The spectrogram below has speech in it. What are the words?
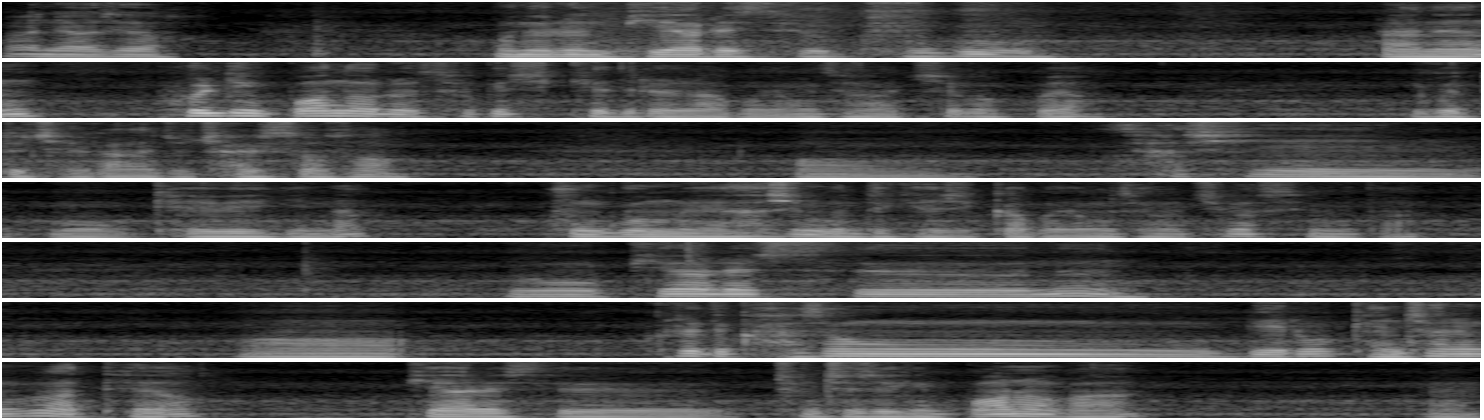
안녕하세요. 오늘은 BRS 99라는 홀딩 버너를 소개시켜 드리려고 영상을 찍었고요. 이것도 제가 아주 잘 써서 어, 사실 뭐 계획이나 궁금해 하신 분들 계실까봐 영상을 찍었습니다. 이 BRS는 어, 그래도 가성비로 괜찮은 것 같아요. BRS 전체적인 버너가 네,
